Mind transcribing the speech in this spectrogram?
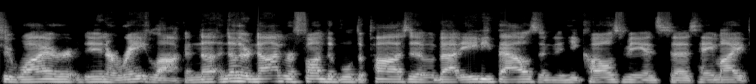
to wire in a rate lock, ano- another non-refundable deposit of about 80,000. And he calls me and says, Hey, Mike,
